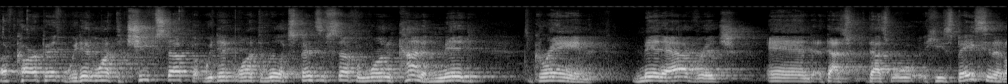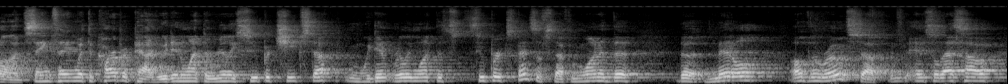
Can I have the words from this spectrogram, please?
of carpet. We didn't want the cheap stuff, but we didn't want the real expensive stuff. We wanted kind of mid-grain, mid-average, and that's that's what he's basing it on. Same thing with the carpet pad. We didn't want the really super cheap stuff. We didn't really want the super expensive stuff. We wanted the the middle of the road stuff. And, and, so that's how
